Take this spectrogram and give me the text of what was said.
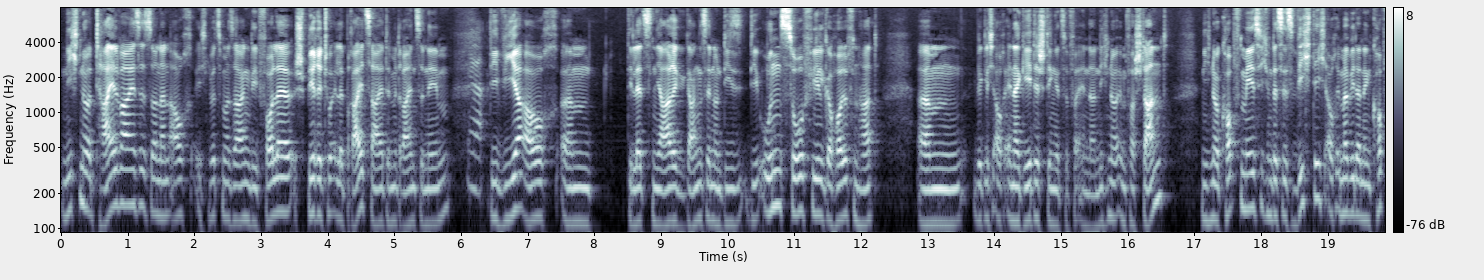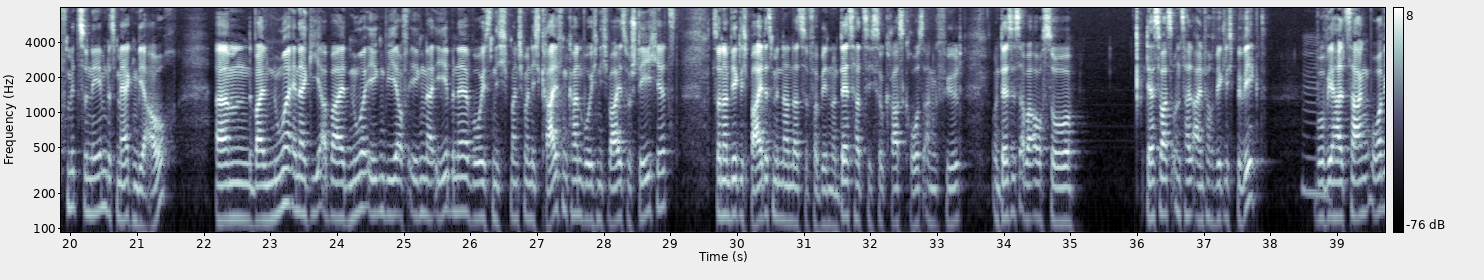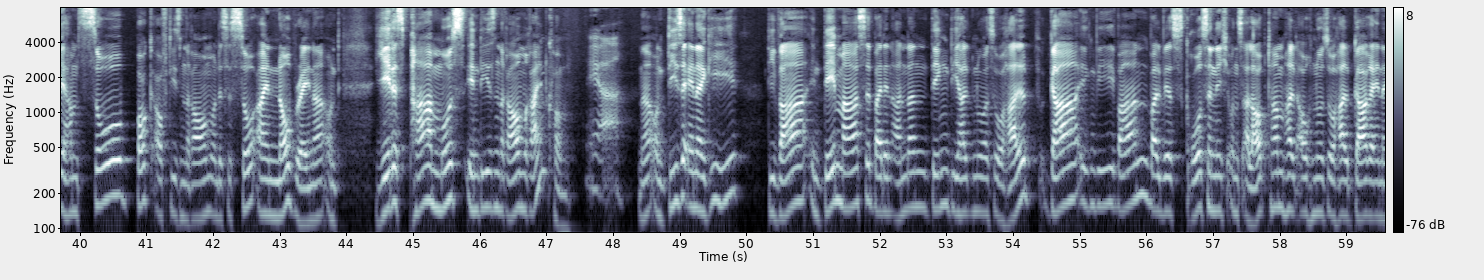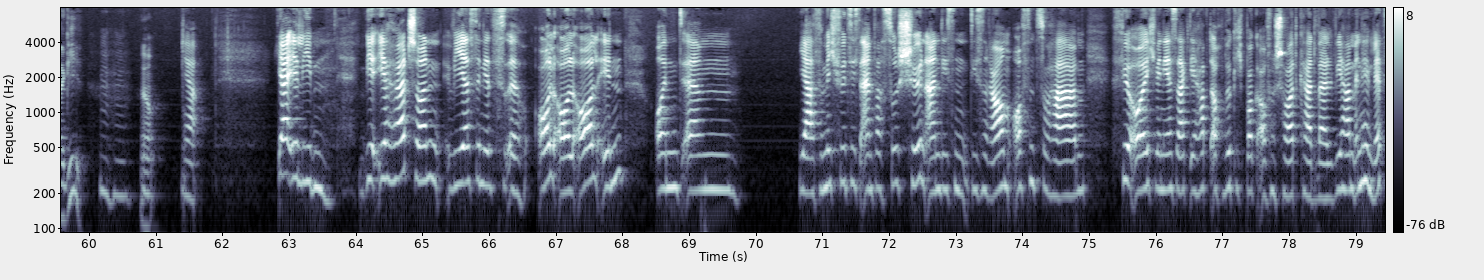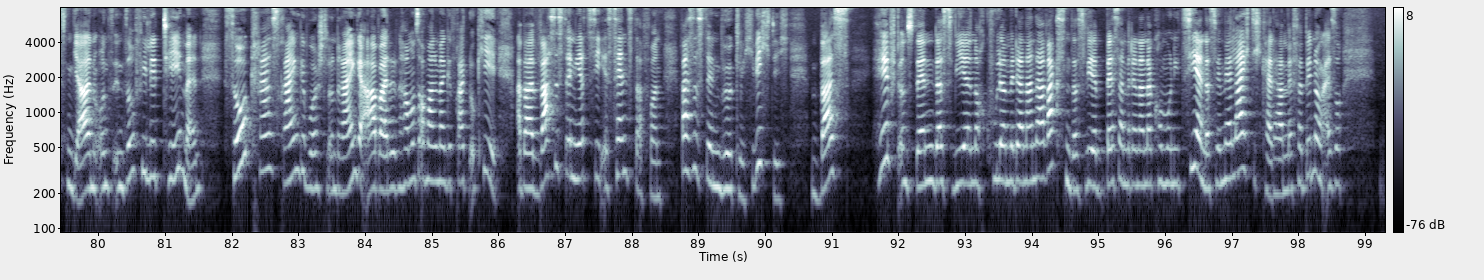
nicht nur teilweise, sondern auch, ich würde es mal sagen, die volle spirituelle Breitseite mit reinzunehmen, Ja. die wir auch ähm, die letzten Jahre gegangen sind und die, die uns so viel geholfen hat, ähm, wirklich auch energetisch Dinge zu verändern. Nicht nur im Verstand, nicht nur kopfmäßig. Und das ist wichtig, auch immer wieder den Kopf mitzunehmen. Das merken wir auch. Ähm, weil nur Energiearbeit, nur irgendwie auf irgendeiner Ebene, wo ich es nicht, manchmal nicht greifen kann, wo ich nicht weiß, wo stehe ich jetzt, sondern wirklich beides miteinander zu verbinden. Und das hat sich so krass groß angefühlt. Und das ist aber auch so das, was uns halt einfach wirklich bewegt. Wo wir halt sagen, oh, wir haben so Bock auf diesen Raum und es ist so ein No-Brainer und jedes Paar muss in diesen Raum reinkommen. Ja. Ne? Und diese Energie, die war in dem Maße bei den anderen Dingen, die halt nur so halb gar irgendwie waren, weil wir es Große nicht uns erlaubt haben, halt auch nur so halbgare Energie. Ja. Ja. Ja, ihr Lieben, wir, ihr hört schon, wir sind jetzt äh, all, all, all in. Und ähm, ja, für mich fühlt es sich einfach so schön an, diesen, diesen Raum offen zu haben für euch, wenn ihr sagt, ihr habt auch wirklich Bock auf einen Shortcut, weil wir haben in den letzten Jahren uns in so viele Themen so krass reingewurschtelt und reingearbeitet und haben uns auch mal gefragt, okay, aber was ist denn jetzt die Essenz davon? Was ist denn wirklich wichtig? Was hilft uns denn, dass wir noch cooler miteinander wachsen, dass wir besser miteinander kommunizieren, dass wir mehr Leichtigkeit haben, mehr Verbindung? Also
